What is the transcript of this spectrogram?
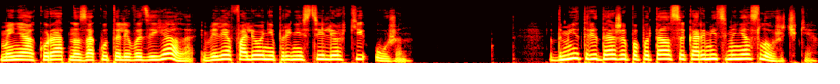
Меня аккуратно закутали в одеяло, велев Алёне принести легкий ужин. Дмитрий даже попытался кормить меня с ложечки.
